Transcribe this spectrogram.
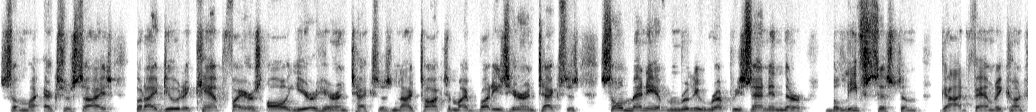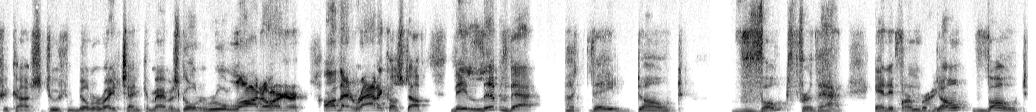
some uh, exercise, but I do it at campfires all year here in Texas. And I talk to my buddies here in Texas. So many of them really represent in their belief system God, family, country, Constitution, Bill of Rights, Ten Commandments, Golden Rule, law and order, all that radical stuff. They live that, but they don't vote for that. And if you don't vote,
